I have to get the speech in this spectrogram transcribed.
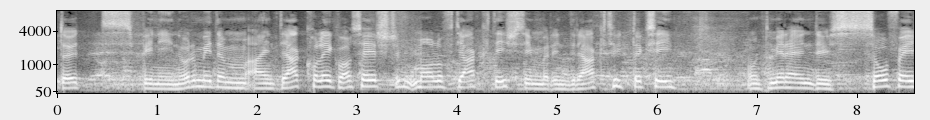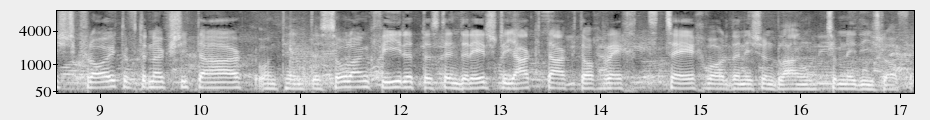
Dort bin ich nur mit dem einen Jagdkollegen, der das erste Mal auf die Jagd ist, sind wir in der Jagdhütte gewesen. und wir haben uns so fest gefreut auf den nächsten Tag und haben das so lange gefeiert, dass dann der erste Jagdtag doch recht zäh geworden ist und lang zum nicht einschlafen.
